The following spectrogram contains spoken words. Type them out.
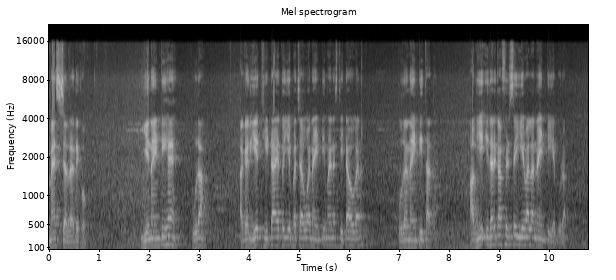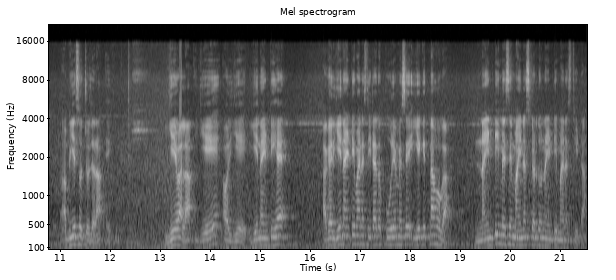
मैथ्स चल रहा है, देखो. ये 90 है, पूरा. अगर ये थीटा है तो ये बचा हुआ 90 माइनस थीटा होगा ना। पूरा 90 था तो। अब ये इधर का फिर से ये वाला 90 है पूरा। अब ये सोचो ज़रा, एक मिनट। ये वाला, ये और ये ये 90 है। अगर ये 90 माइनस थीटा तो पूरे में से ये कितना होगा? 90 में से माइनस कर दो 90 minus theta.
